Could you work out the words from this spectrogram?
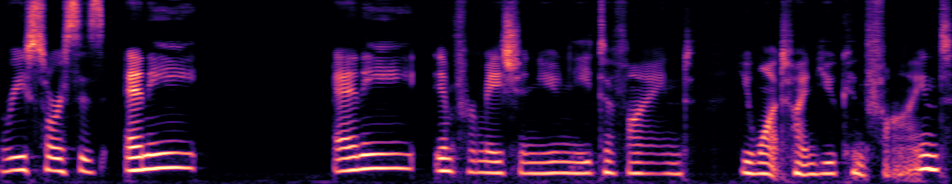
resources, any any information you need to find, you want to find, you can find,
